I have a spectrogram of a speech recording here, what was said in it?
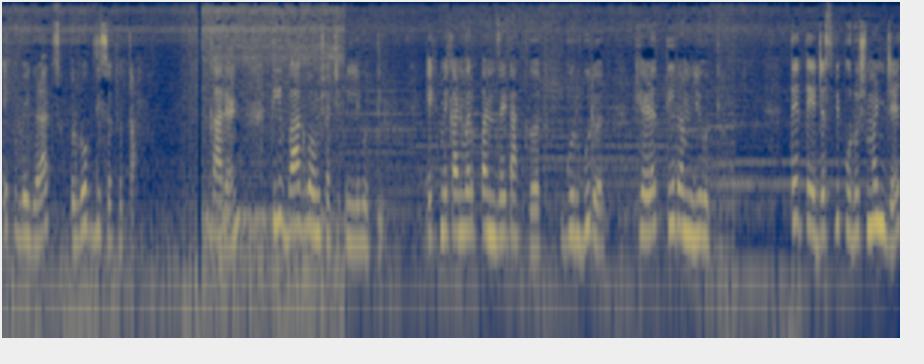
एक वेगळाच रोप दिसत होता. कारण ती वाघ वंशाची पिल्ले होती. एकमेकांवर पंजे टाकत गुरगुरत खेळत ती रमली होती. ते तेजस्वी पुरुष म्हणजेच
